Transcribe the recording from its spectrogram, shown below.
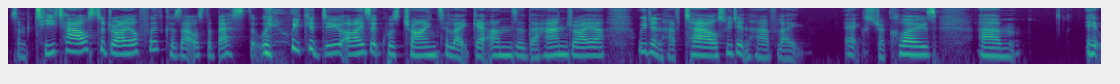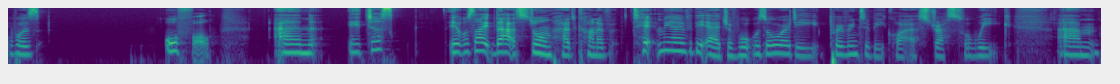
some tea towels to dry off with because that was the best that we, we could do. Isaac was trying to like get under the hand dryer. We didn't have towels. We didn't have like extra clothes. Um, it was awful, and it just it was like that storm had kind of tipped me over the edge of what was already proving to be quite a stressful week. Um,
